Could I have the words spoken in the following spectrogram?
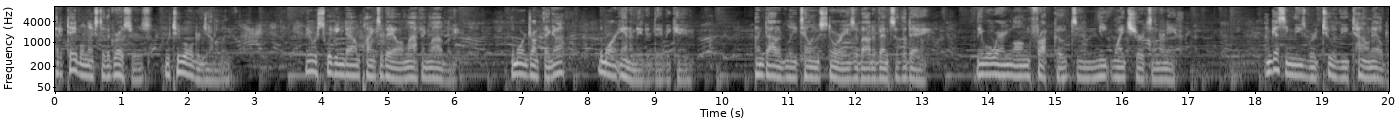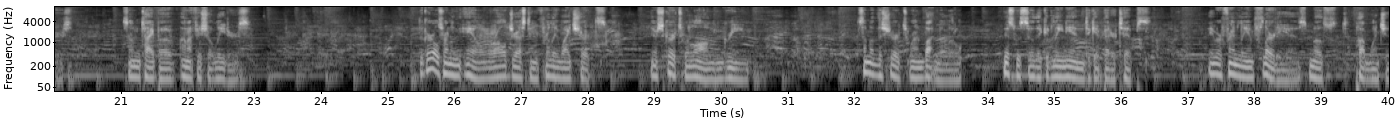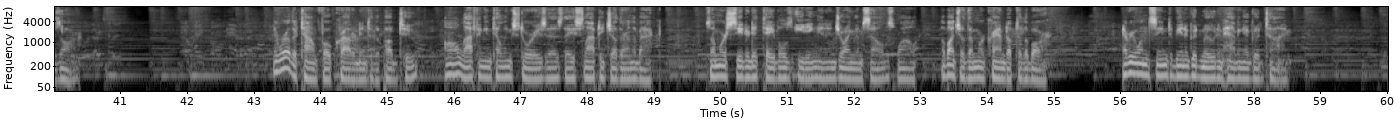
At a table next to the grocer's were two older gentlemen. They were swigging down pints of ale and laughing loudly. The more drunk they got, the more animated they became, undoubtedly telling stories about events of the day. They were wearing long frock coats and neat white shirts underneath. I'm guessing these were two of the town elders, some type of unofficial leaders. The girls running the ale were all dressed in frilly white shirts. Their skirts were long and green. Some of the shirts were unbuttoned a little. This was so they could lean in to get better tips. They were friendly and flirty, as most pub wenches are. There were other town folk crowded into the pub, too, all laughing and telling stories as they slapped each other on the back. Some were seated at tables eating and enjoying themselves, while a bunch of them were crammed up to the bar. Everyone seemed to be in a good mood and having a good time.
